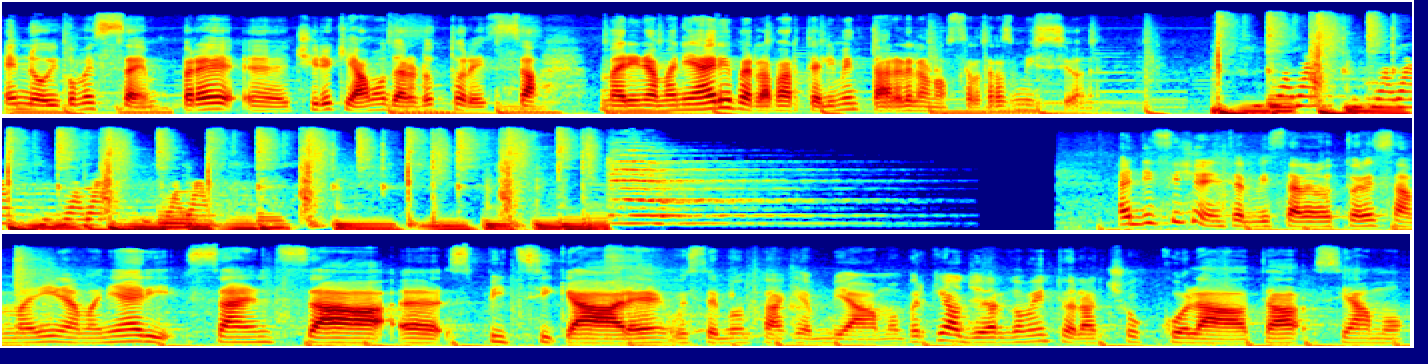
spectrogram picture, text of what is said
E noi come sempre eh, ci rechiamo dalla dottoressa Marina Manieri per la parte alimentare della nostra trasmissione. È difficile intervistare la dottoressa Marina Manieri senza eh, spizzicare queste bontà che abbiamo, perché oggi l'argomento è la cioccolata, siamo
